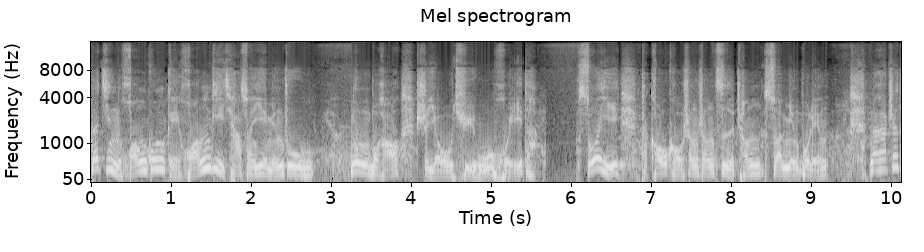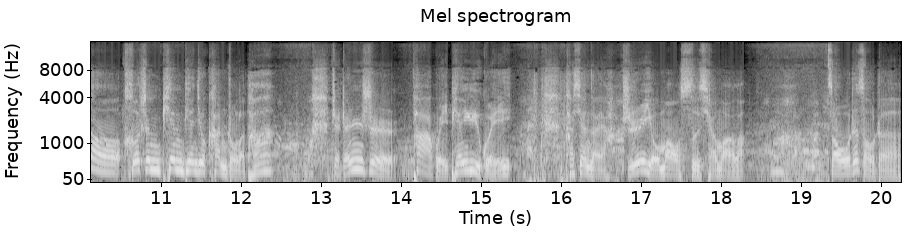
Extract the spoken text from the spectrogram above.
那进皇宫给皇帝掐算夜明珠，弄不好是有去无回的。所以他口口声声自称算命不灵，哪知道和珅偏偏就看中了他，这真是怕鬼偏遇鬼。他现在呀，只有冒死前往了。走着走着，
